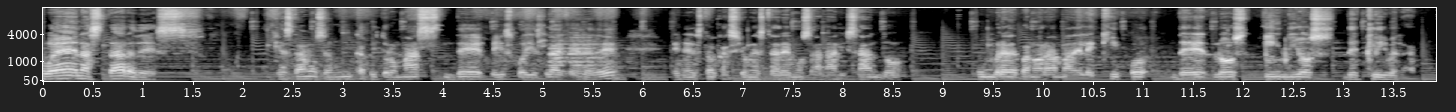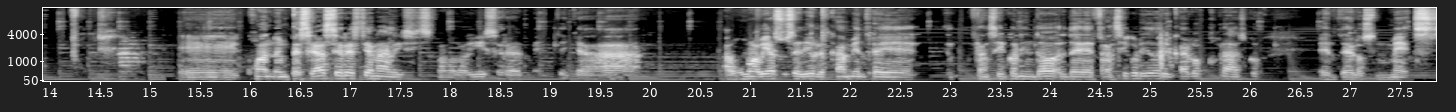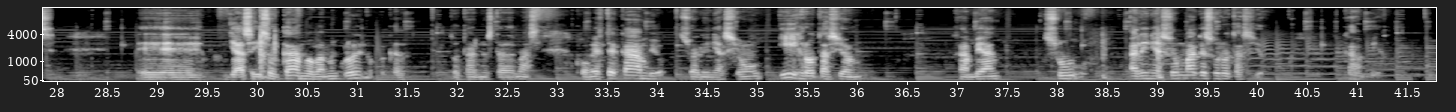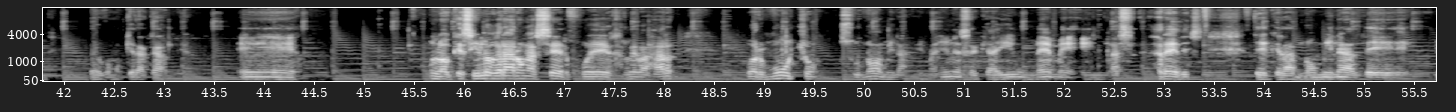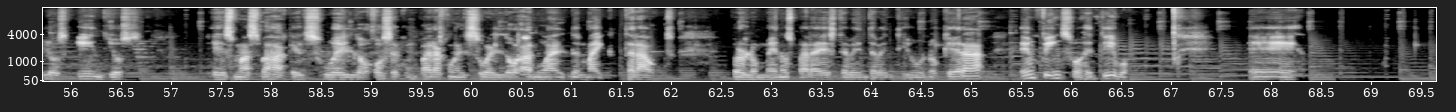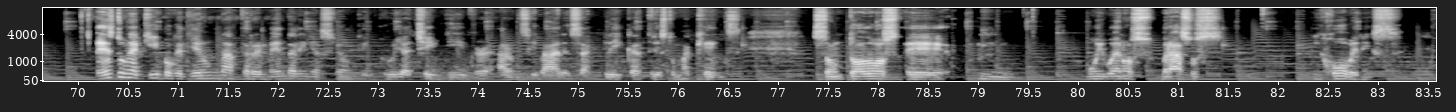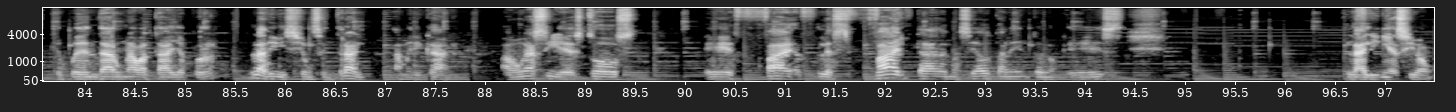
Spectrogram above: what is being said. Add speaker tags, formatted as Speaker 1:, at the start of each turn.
Speaker 1: Buenas tardes. Aquí estamos en un capítulo más de is Life RD. En esta ocasión estaremos analizando un breve panorama del equipo de los indios de Cleveland. Eh, cuando empecé a hacer este análisis, cuando lo hice realmente, ya aún no había sucedido el cambio entre Francisco Lindor, de Francisco Lindor y Carlos Carrasco entre los Mets. Eh, ya se hizo el cambio, vamos a incluirlo porque total no está de más. Con este cambio, su alineación y rotación cambian su alineación más que su rotación. Cambia, pero como quiera cambia. Eh, lo que sí lograron hacer fue rebajar por mucho su nómina. Imagínense que hay un meme en las redes de que la nómina de los indios es más baja que el sueldo o se compara con el sueldo anual de Mike Trout, por lo menos para este 2021, que era, en fin, su objetivo. Eh, es un equipo que tiene una tremenda alineación que incluye a Chip Giver, Aaron Civales, Zach Plica, Tristan McKenzie. Son todos eh, muy buenos brazos y jóvenes que pueden dar una batalla por la división central americana. Aún así, estos eh, les falta demasiado talento en lo que es la alineación.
